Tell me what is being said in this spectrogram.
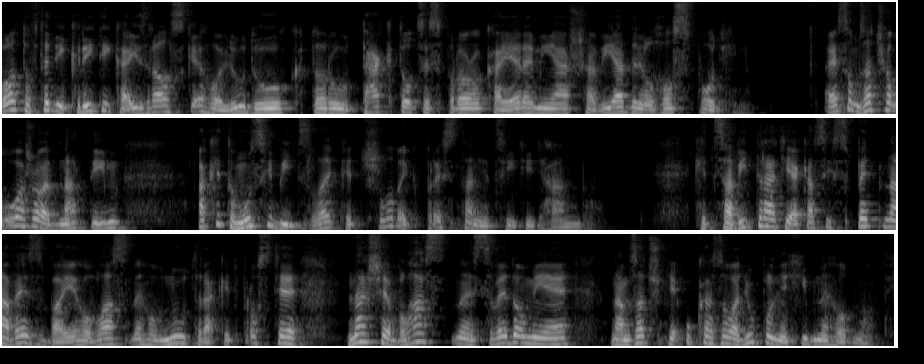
Bola to vtedy kritika izraelského ľudu, ktorú takto cez proroka Jeremiáša vyjadril hospodin. A ja som začal uvažovať nad tým, aké to musí byť zle, keď človek prestane cítiť hanbu keď sa vytráti akási spätná väzba jeho vlastného vnútra, keď proste naše vlastné svedomie nám začne ukazovať úplne chybné hodnoty.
